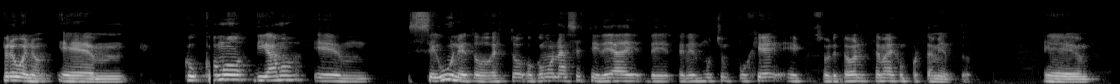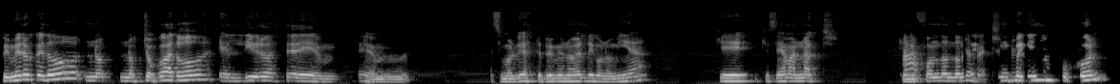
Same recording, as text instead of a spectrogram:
Pero bueno, eh, ¿cómo, digamos, eh, se une todo esto o cómo nace esta idea de, de tener mucho empuje, eh, sobre todo en el tema de comportamiento? Eh, primero que todo, no, nos chocó a todos el libro este de, em, se me olvidó este premio Nobel de Economía, que, que, se llama Nudge, que ah, en el fondo donde un pequeño empujón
